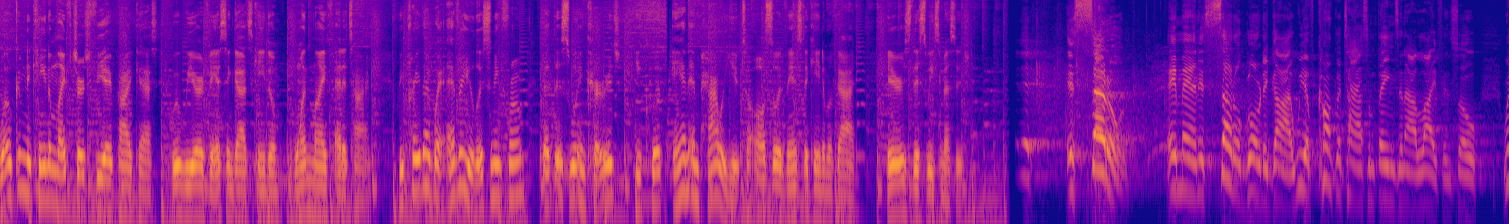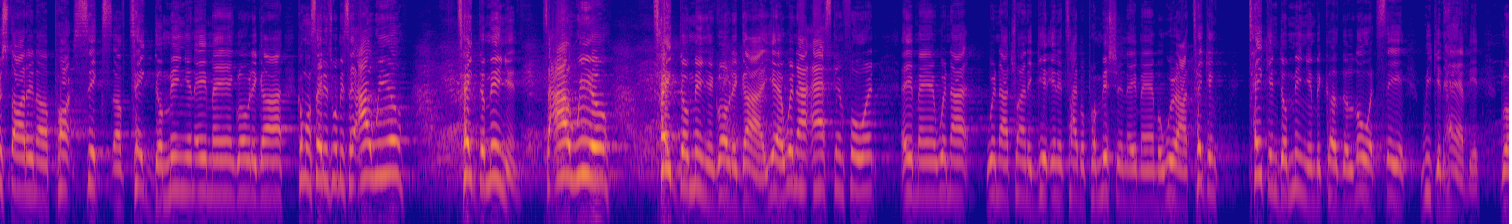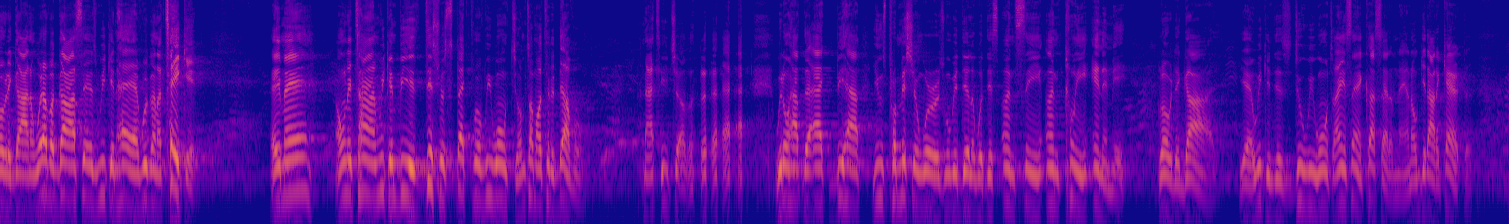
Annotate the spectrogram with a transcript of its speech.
Welcome to Kingdom Life Church VA podcast, where we are advancing God's kingdom one life at a time. We pray that wherever you're listening from, that this will encourage, equip, and empower you to also advance the kingdom of God. Here's this week's message. It's settled. Amen. It's settled. Glory to God. We have concretized some things in our life. And so we're starting uh, part six of Take Dominion. Amen. Glory to God. Come on, say this with me. Say, I will take dominion. So I will take dominion. Glory to God. Yeah, we're not asking for it. Amen. We're not we're not trying to get any type of permission. Amen. But we are taking taking dominion because the Lord said we can have it. Glory to God. And whatever God says we can have, we're to take it. Amen. Only time we can be as disrespectful if we want to. I'm talking about to the devil, not to each other. We don't have to act, be, have, use permission words when we're dealing with this unseen, unclean enemy. Glory to God. Yeah, we can just do we want to. I ain't saying cuss at him now. Don't get out of character.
